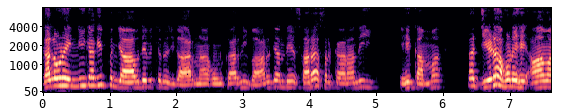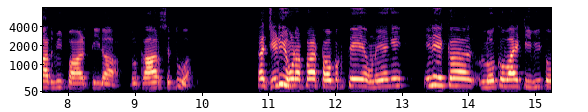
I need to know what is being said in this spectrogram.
ਗੱਲ ਹੁਣ ਇੰਨੀ ਕਾ ਕਿ ਪੰਜਾਬ ਦੇ ਵਿੱਚ ਰੁਜ਼ਗਾਰ ਨਾ ਹੋਣ ਕਾਰਨ ਹੀ ਬਾਹਰ ਜਾਂਦੇ ਆ, ਸਾਰਾ ਸਰਕਾਰਾਂ ਦੀ ਇਹ ਕੰਮ ਆ। ਤਾਂ ਜਿਹੜਾ ਹੁਣ ਇਹ ਆਮ ਆਦਮੀ ਪਾਰਟੀ ਦਾ ਬਲਕਾਰ ਸਿੱਧੂ ਆ ਤਾਂ ਜਿਹੜੀ ਹੁਣ ਆਪਾਂ ਟੌਪਿਕ ਤੇ ਆਉਣੇ ਹੈਗੇ ਇਹਨੇ ਇੱਕ ਲੋਕਵਾਈ ਟੀਵੀ ਤੋਂ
